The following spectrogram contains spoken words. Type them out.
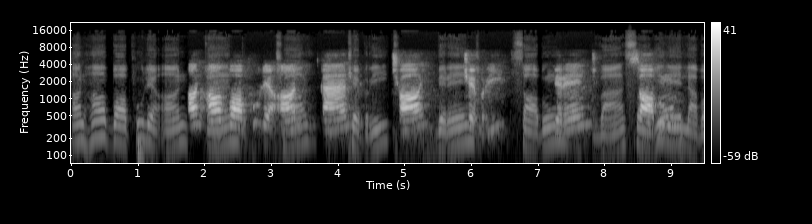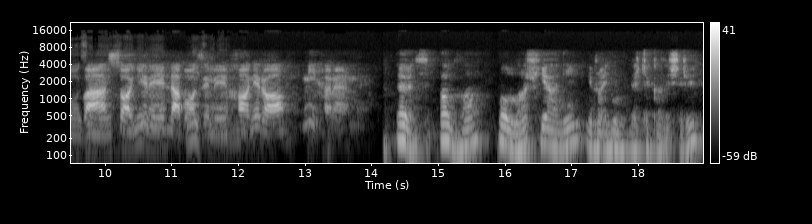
آنها با پول آن آنها قند، با پول آن چای، قند، کبریت، چای، برنج، کبریت، صابون برنج و صابون سایر و لوازم سایر خانه را لوازم می‌خرند. خانه را میخرند. Evet, Anha onlar yani İbrahim'in erkek kardeşleri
